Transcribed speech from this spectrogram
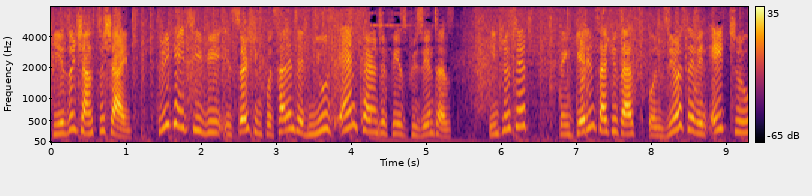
Here's your chance to shine. 3K TV is searching for talented news and current affairs presenters. Interested? Then get in touch with us on 0782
